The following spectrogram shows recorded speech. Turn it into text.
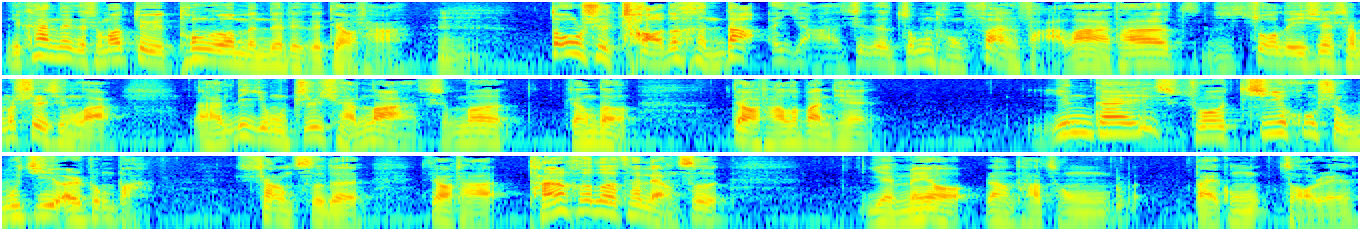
你看那个什么对通俄门的这个调查，嗯，都是吵得很大。哎呀，这个总统犯法了，他做了一些什么事情了啊？利用职权了什么等等，调查了半天，应该说几乎是无疾而终吧。上次的调查弹劾了他两次，也没有让他从白宫走人，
